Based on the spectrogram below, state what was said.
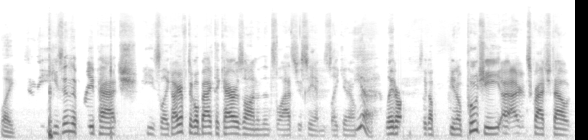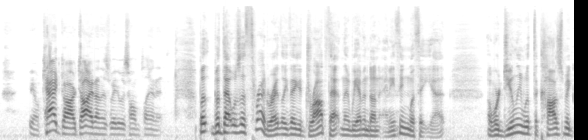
Like he's in the pre-patch. He's like, I have to go back to Karazhan, and then it's the last you see him. It's like you know, yeah. Later, on, it's like a you know, Poochie I, I scratched out. You know, Khadgar died on his way to his home planet. But but that was a thread, right? Like they dropped that, and then we haven't done anything with it yet. Uh, we're dealing with the cosmic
